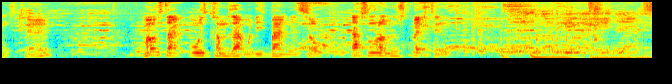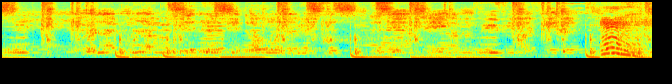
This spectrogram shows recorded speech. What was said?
Okay. MoStack always comes out with these bangers, so that's all I'm expecting. Mm.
